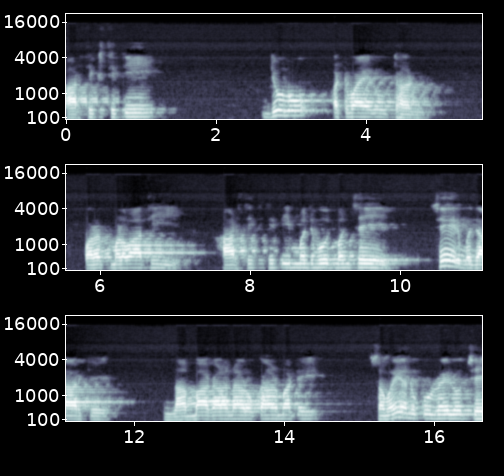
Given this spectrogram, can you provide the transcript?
આર્થિક સ્થિતિ, જૂનું અટવાયેલું ધન, પરત મળવાથી આર્થિક સ્થિતિ મજબૂત બનશે. શેર બજાર કે લાંબા ગાળાના રોકાણ માટે સમય અનુકૂળ રહેલો છે.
